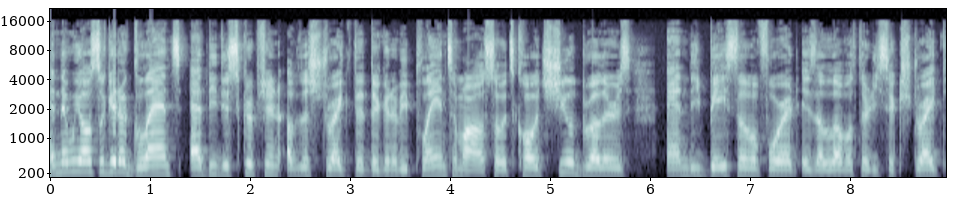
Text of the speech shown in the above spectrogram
And then we also get a glance at the description of the strike that they're going to be playing tomorrow. So it's called Shield Brothers, and the base level for it is a level 36 strike.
